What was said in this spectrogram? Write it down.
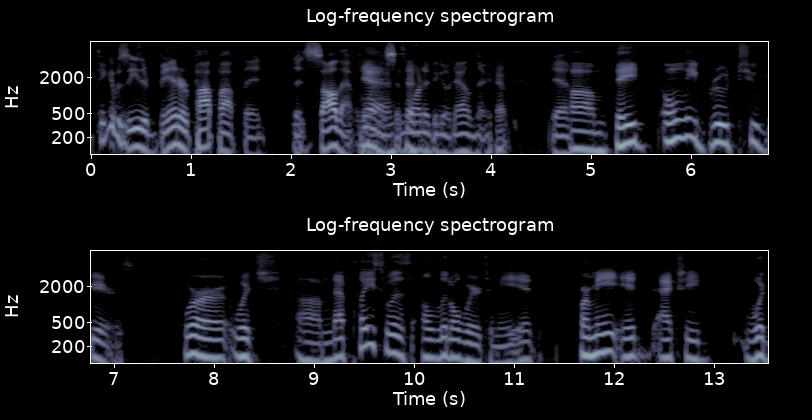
I think it was either Ben or Pop Pop that that saw that place Yeah, and wanted to go down there. Yep. Yeah. um, they only brewed two beers, were which um, that place was a little weird to me. It for me, it actually would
